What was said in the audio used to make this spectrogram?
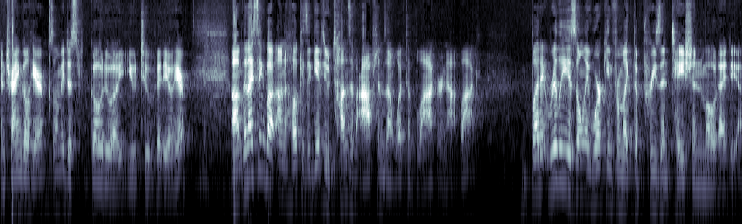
and triangle here. So let me just go to a YouTube video here. Um, the nice thing about Unhook is it gives you tons of options on what to block or not block. But it really is only working from like the presentation mode idea,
